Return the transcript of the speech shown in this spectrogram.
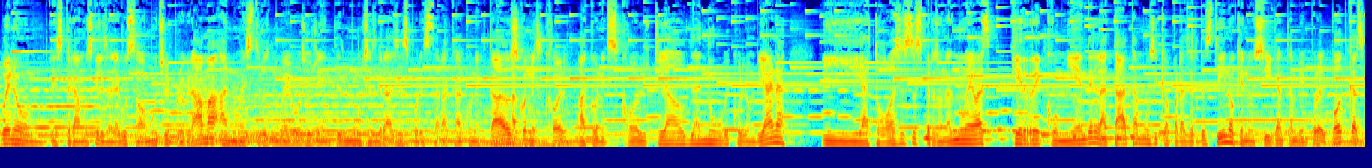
Bueno, esperamos que les haya gustado mucho el programa. A nuestros nuevos oyentes, muchas gracias por estar acá conectados. A con Skoll. a Conexcol Cloud, la nube colombiana. Y a todas estas personas nuevas que recomienden la Tata Música para hacer destino, que nos sigan también por el podcast.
